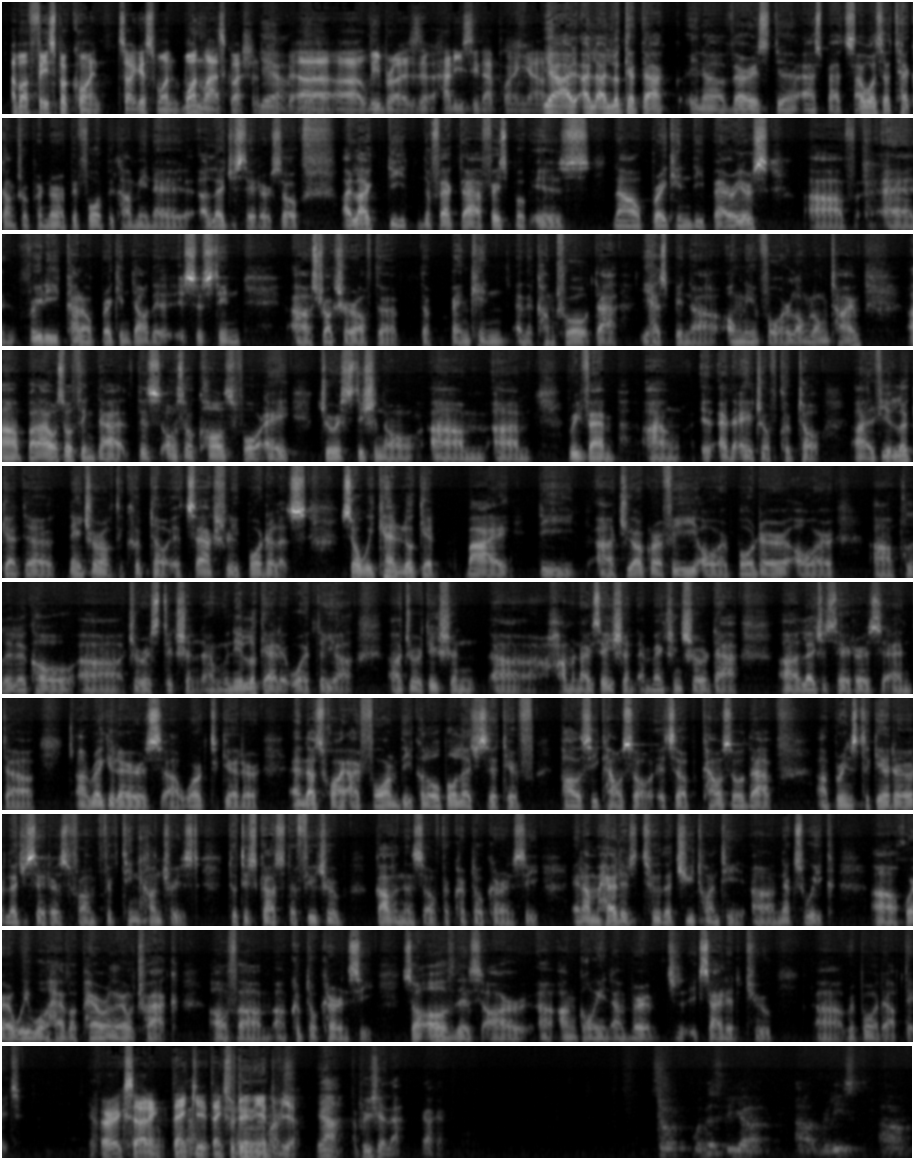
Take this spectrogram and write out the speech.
About Facebook Coin? So I guess one one last question. Yeah, uh, yeah. Uh, Libra is how do you see that playing out? Yeah, I, I look at that in uh, various uh, aspects. I was a tech entrepreneur before becoming a, a legislator, so I like the the fact that Facebook is now breaking the barriers uh, and really kind of breaking down the existing uh, structure of the the banking and the control that it has been uh, owning for a long, long time. Uh, but I also think that this also calls for a jurisdictional um, um, revamp on, at the age of crypto. Uh, if you look at the nature of the crypto, it's actually borderless. So we can look at by the uh, geography or border or uh, political uh, jurisdiction. And when you look at it with the uh, uh jurisdiction uh, harmonization and making sure that uh, legislators and regulators work together, and that's why I formed the Global Legislative Policy Council. It's a council that brings together legislators from 15 countries to discuss the future governance of the cryptocurrency. And I'm headed to the G20 uh, next week, where we will have a parallel track of um, uh, cryptocurrency. So all of this are uh, ongoing. I'm very excited to uh, report the update. Yeah. Very exciting. Thank yeah. you. Thanks for Thank doing the interview. Much. Yeah, appreciate that. Okay. So will this be uh, released? Um,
